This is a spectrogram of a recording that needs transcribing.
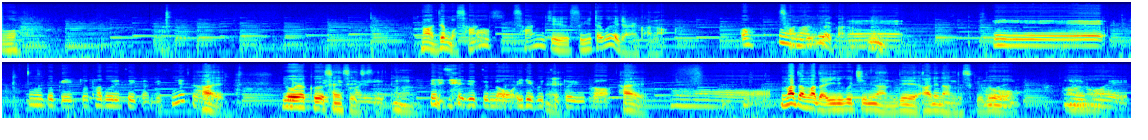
と。まあでも 30, 30過ぎたぐらいじゃないかな。あそうなん30ぐらいかな。ね、へえその時一応たどり着いたんですねはい。ようやく先生ですね。やうん。先生術の入り口というか、はい。あまだまだ入り口なんであれなんですけど、あはい。あのはい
